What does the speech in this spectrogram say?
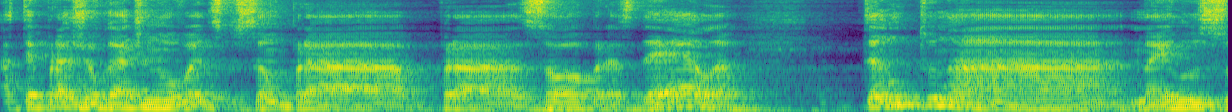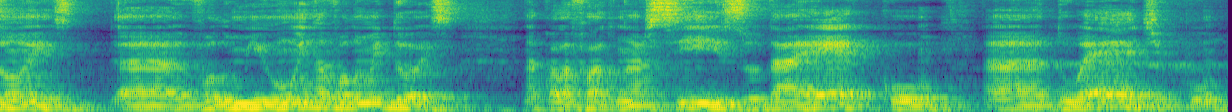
Até para jogar de novo a discussão para as obras dela, tanto na, na Ilusões, ah, volume 1 e na volume 2, na qual ela fala do Narciso, da Eco, ah, do Édipo,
